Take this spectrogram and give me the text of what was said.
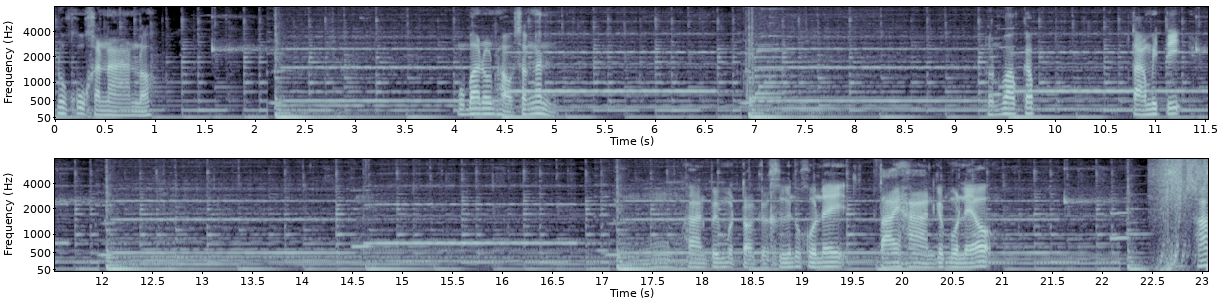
โลกคู่ขนานเหรอ หมู่บ้านโดนเผาซะงั้นโดนวาบกับต่างมิติ ผ่านไปหมดตอนกลางคืนทุกคนได้ตายห่านกันหมดแล้ว ฮะ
